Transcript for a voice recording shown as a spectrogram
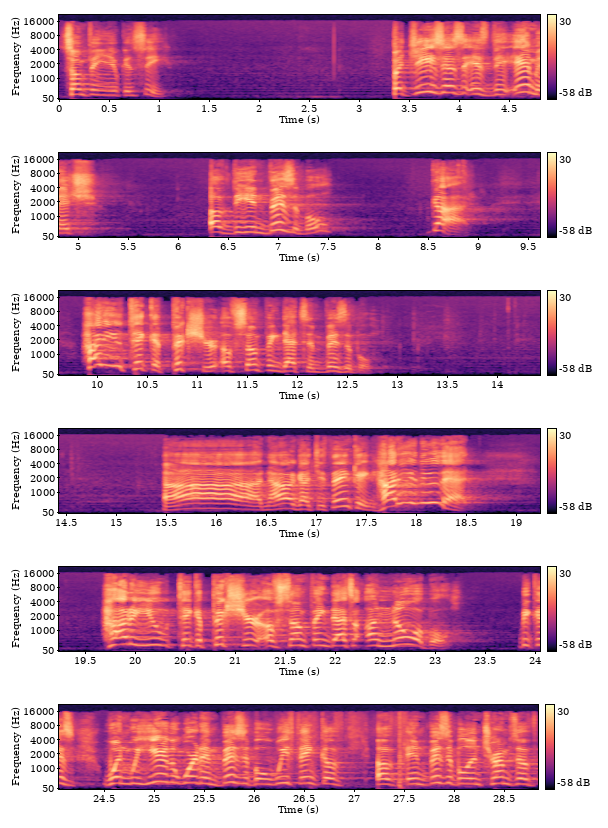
Something you can see. But Jesus is the image of the invisible God. How do you take a picture of something that's invisible? Ah, now I got you thinking. How do you do that? How do you take a picture of something that's unknowable? Because when we hear the word invisible, we think of, of invisible in terms of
